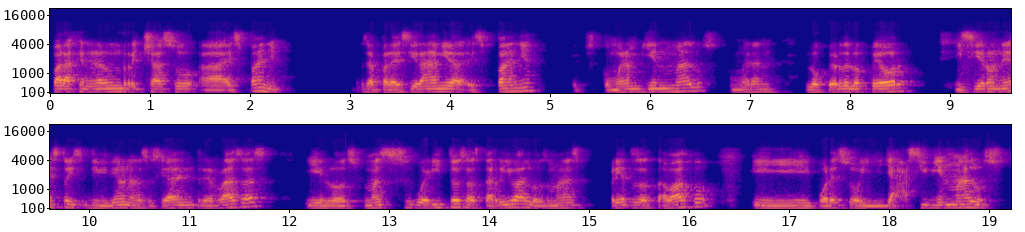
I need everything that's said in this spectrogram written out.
para generar un rechazo a España. O sea, para decir, ah, mira, España, pues, como eran bien malos, como eran lo peor de lo peor, hicieron esto y dividieron a la sociedad entre razas y los más güeritos hasta arriba, los más prietos hasta abajo, y por eso, y ya, así bien malos,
